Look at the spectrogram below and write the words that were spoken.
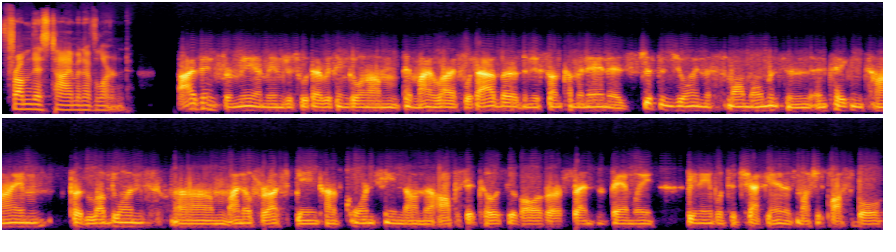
from this time and have learned? I think for me, I mean, just with everything going on in my life with Adler, the new son coming in, is just enjoying the small moments and, and taking time for loved ones. Um, I know for us being kind of quarantined on the opposite coast of all of our friends and family, being able to check in as much as possible.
